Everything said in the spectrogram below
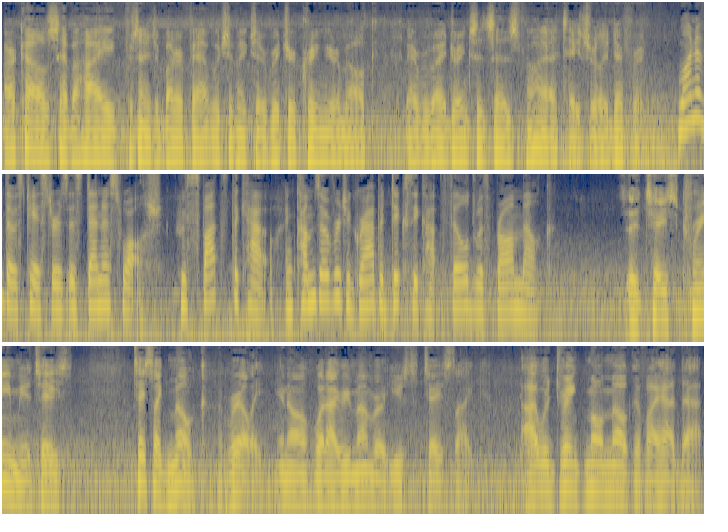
Our cows have a high percentage of butterfat, which makes it a richer, creamier milk. Everybody drinks it says, oh, that tastes really different. One of those tasters is Dennis Walsh, who spots the cow and comes over to grab a Dixie cup filled with raw milk. It tastes creamy. It tastes tastes like milk, really, you know, what I remember it used to taste like. I would drink more milk if I had that.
